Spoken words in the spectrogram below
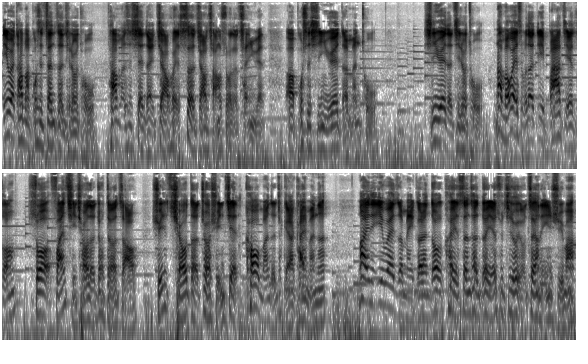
因为他们不是真正基督徒，他们是现在教会社交场所的成员，而不是新约的门徒、新约的基督徒。那么，为什么在第八节中说凡祈求的就得着，寻求的就寻见，叩门的就给他开门呢？那一定意味着每个人都可以声称对耶稣基督有这样的应许吗？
